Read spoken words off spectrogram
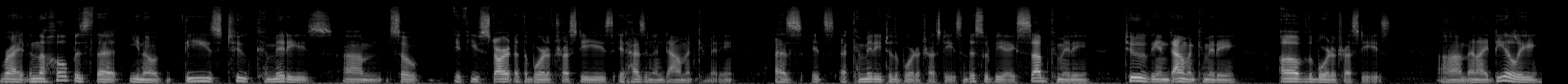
Right, and the hope is that you know these two committees. Um, so if you start at the board of trustees, it has an endowment committee as it's a committee to the Board of Trustees. And this would be a subcommittee to the Endowment Committee of the Board of Trustees. Um, and ideally,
